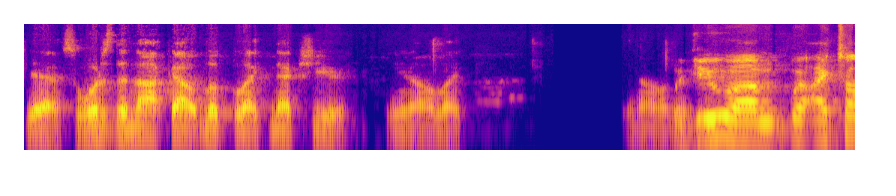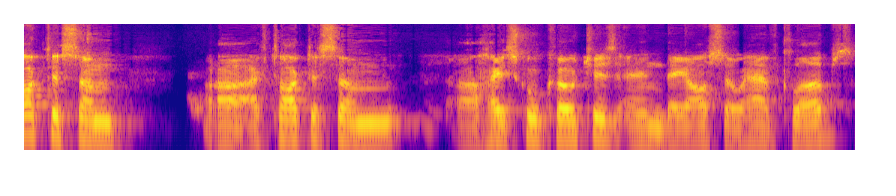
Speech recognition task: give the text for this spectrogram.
Yeah. So what does the knockout look like next year? You know, like you know. Would you, um, well, I talked to some, uh, I've talked to some, uh, high school coaches and they also have clubs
